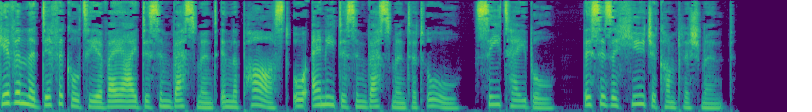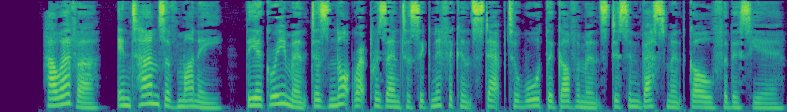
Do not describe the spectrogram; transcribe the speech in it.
Given the difficulty of AI disinvestment in the past or any disinvestment at all, see table, this is a huge accomplishment. However, in terms of money, the agreement does not represent a significant step toward the government's disinvestment goal for this year.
